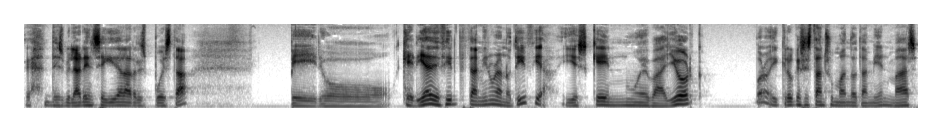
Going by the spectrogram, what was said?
Desvelar enseguida la respuesta. Pero quería decirte también una noticia, y es que en Nueva York, bueno, y creo que se están sumando también más,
